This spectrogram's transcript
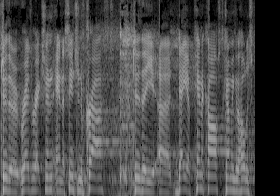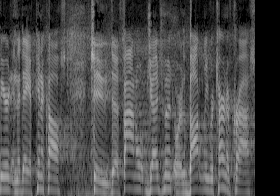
to the resurrection and ascension of Christ, to the uh, day of Pentecost, the coming of the Holy Spirit, and the day of Pentecost, to the final judgment or the bodily return of Christ,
